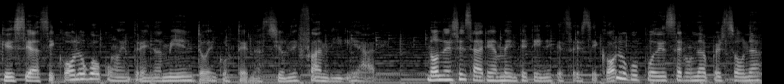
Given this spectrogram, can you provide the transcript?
que sea psicólogo con entrenamiento en constelaciones familiares. No necesariamente tiene que ser psicólogo, puede ser una persona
